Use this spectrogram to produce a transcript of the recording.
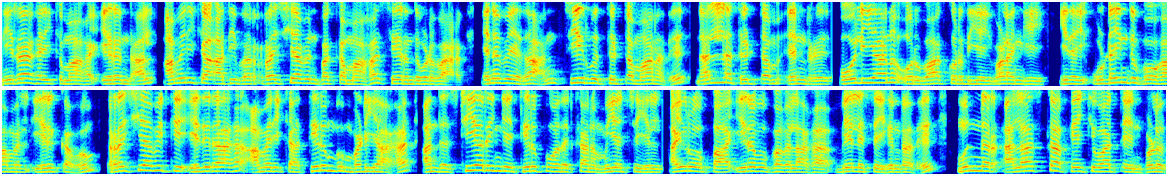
நிராகரிக்குமாக இருந்தால் அமெரிக்க அதிபர் ரஷ்யாவின் பக்கமாக சேர்ந்து விடுவார். எனவேதான் தீர்வு திட்டமானது நல்ல திட்டம் என்று போலியான ஒரு வாக்குறுதியை வழங்கி இதை உடைந்து போகாமல் இருக்கவும் ரஷ்யாவிற்கு எதிராக அமெரிக்கா திரும்பும்படியாக அந்த ஸ்டியரிங்கை திருப்புவதற்கான முயற்சியில் ஐரோப்பா இரவு பகலாக வேலை செய்கின்றது. முன்னர் அலாஸ்கா பேச்சுவார்த்தையின் பொழுது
